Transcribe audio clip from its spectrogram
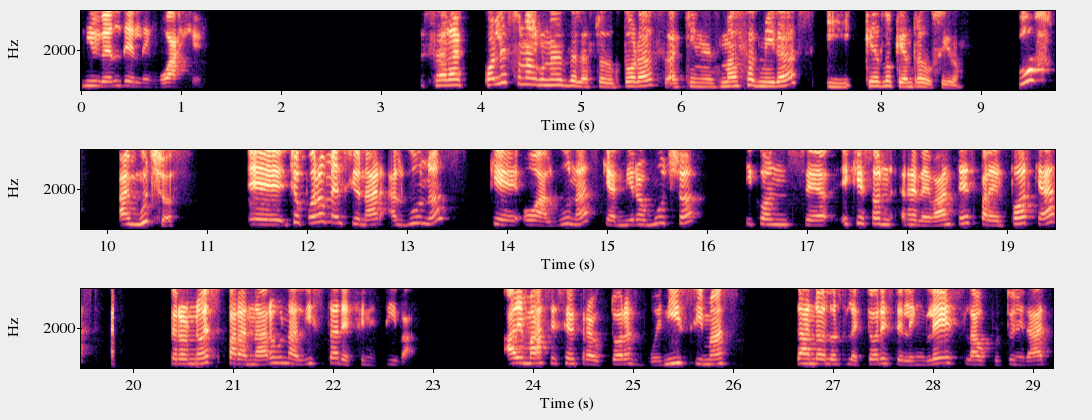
nivel del lenguaje. Sara, ¿cuáles son algunas de las traductoras a quienes más admiras y qué es lo que han traducido? Uf, hay muchos. Eh, yo puedo mencionar algunos que, o algunas que admiro mucho y, y que son relevantes para el podcast, pero no es para nada una lista definitiva además de ser traductoras buenísimas, dando a los lectores del inglés la oportunidad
